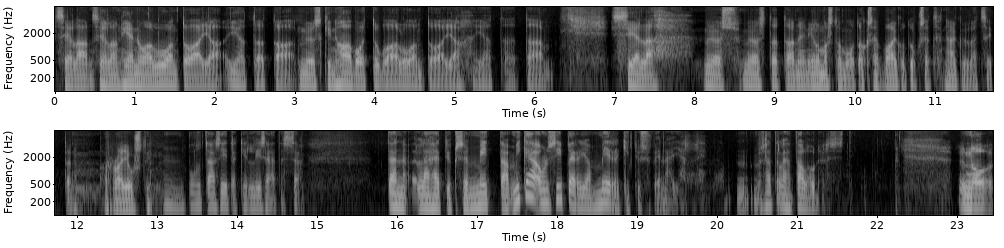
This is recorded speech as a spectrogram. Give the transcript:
siellä, on, siellä on hienoa luontoa ja, ja tota, myöskin haavoittuvaa luontoa ja, ja tota, siellä myös, myös tota, niin ilmastonmuutoksen vaikutukset näkyvät sitten rajusti. Mm, puhutaan siitäkin lisää tässä tämän lähetyksen mitta. Mikä on Siperian merkitys Venäjälle? Jos ajatellaan taloudellisesti. No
